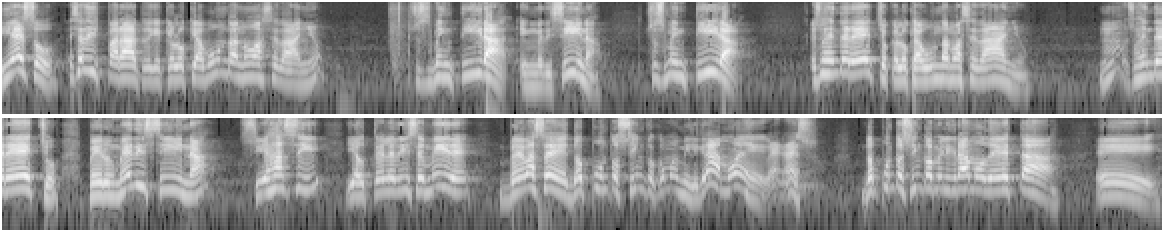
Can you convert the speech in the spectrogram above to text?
Y eso, ese disparate de que, lo que abunda no hace daño, eso es mentira en medicina. Eso es mentira. Eso es en derecho, que lo que abunda no hace daño. ¿Mm? Eso es en derecho. Pero en medicina, si es así, y a usted le dice, mire, bébase 2.5, ¿cómo miligramos? Eh? Eso. 2.5 miligramos de esta eh,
